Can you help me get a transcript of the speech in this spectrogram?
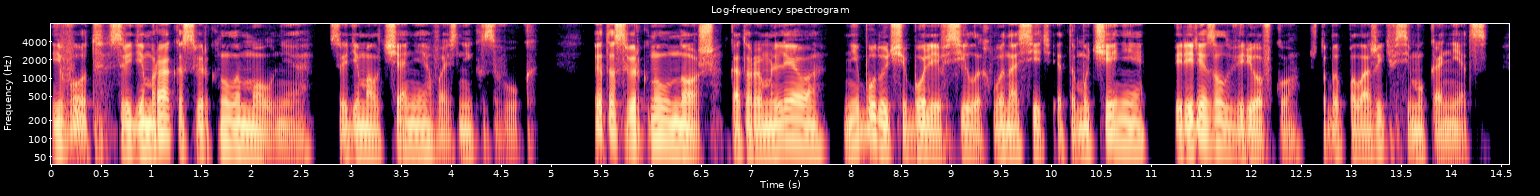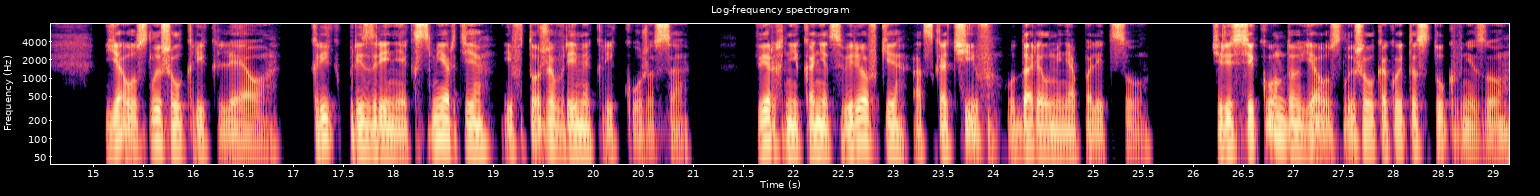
И вот среди мрака сверкнула молния. Среди молчания возник звук. Это сверкнул нож, которым Лео, не будучи более в силах выносить это мучение, перерезал веревку, чтобы положить всему конец. Я услышал крик Лео, крик презрения к смерти и в то же время крик ужаса. Верхний конец веревки, отскочив, ударил меня по лицу. Через секунду я услышал какой-то стук внизу.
